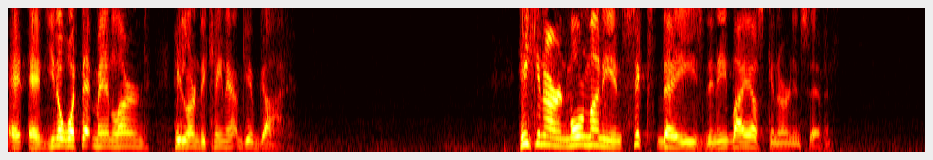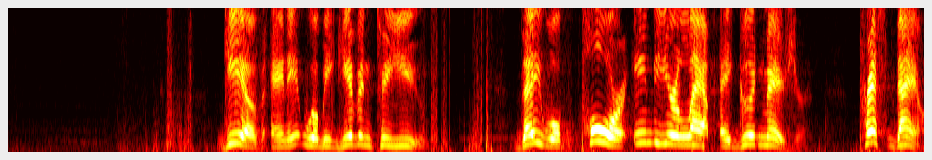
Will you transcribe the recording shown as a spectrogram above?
And, and you know what that man learned? He learned he can't outgive God. He can earn more money in six days than anybody else can earn in seven. Give, and it will be given to you. They will pour into your lap a good measure, pressed down,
